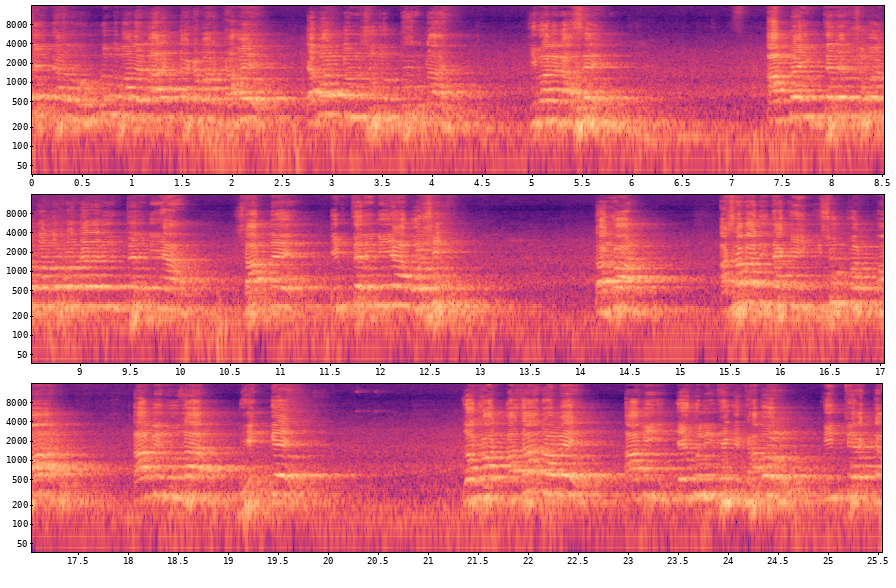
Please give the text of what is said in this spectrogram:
চাইতে আরও উন্নত মানের আরেকটা খাবার খাবে এমন কোনো সুযোগ তার নাই কি মানের আছে? আমরা ইফতারের সময় কত প্রকারের ইফতারি নিয়া সামনে ইফতারি নিয়া বসি তখন আশাবাদী থাকি কিছুক্ষণ পর আমি রোজা ভেঙ্গে যখন আজান হবে আমি এগুলি থেকে খাব কিন্তু একটা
